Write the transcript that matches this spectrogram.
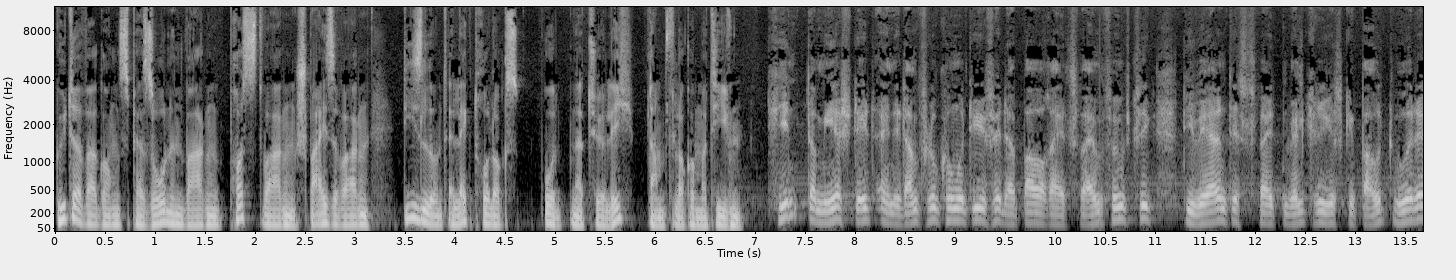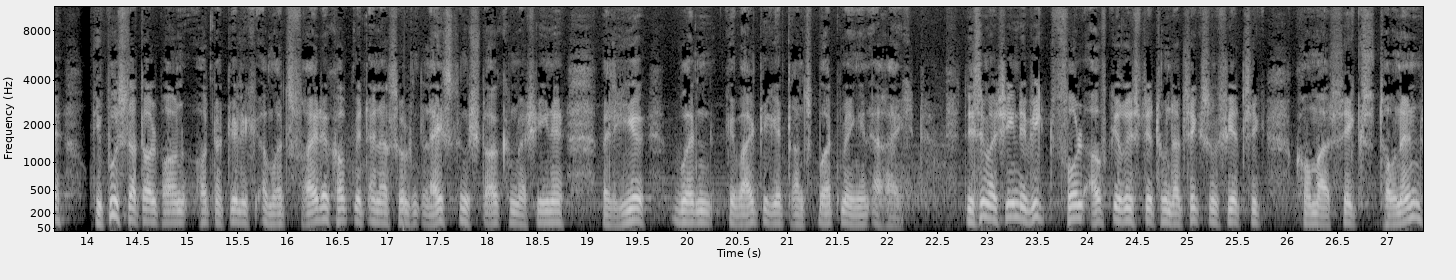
Güterwaggons, Personenwagen, Postwagen, Speisewagen, Diesel- und Elektroloks und natürlich Dampflokomotiven. Hinter mir steht eine Dampflokomotive der Bauerei 52, die während des Zweiten Weltkrieges gebaut wurde. Die Pustertalbahn hat natürlich eine Mordsfreude gehabt mit einer solchen leistungsstarken Maschine, weil hier wurden gewaltige Transportmengen erreicht. Diese Maschine wiegt voll aufgerüstet 146,6 Tonnen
